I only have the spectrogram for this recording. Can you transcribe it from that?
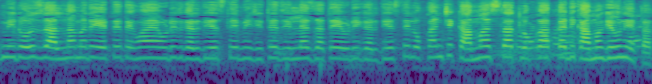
मी रोज जालनामध्ये येते तेव्हा एवढीच गर्दी असते. मी जिथे जिल्ह्यात जाते एवढी गर्दी असते. लोकांची कामं असतात. लोक हक्कानी कामं घेऊन येतात.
